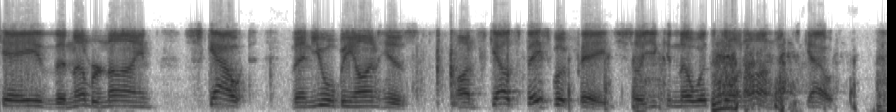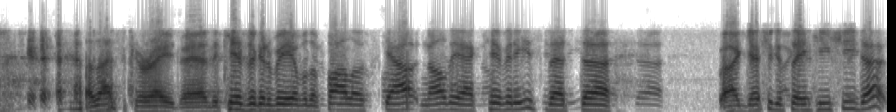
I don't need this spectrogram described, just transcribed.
K, the number nine Scout, then you will be on his on Scout's Facebook page, so you can know what's going on with Scout. That's great, man. The kids are going to be able to follow Scout and all the activities that uh, I guess you could say he she does.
